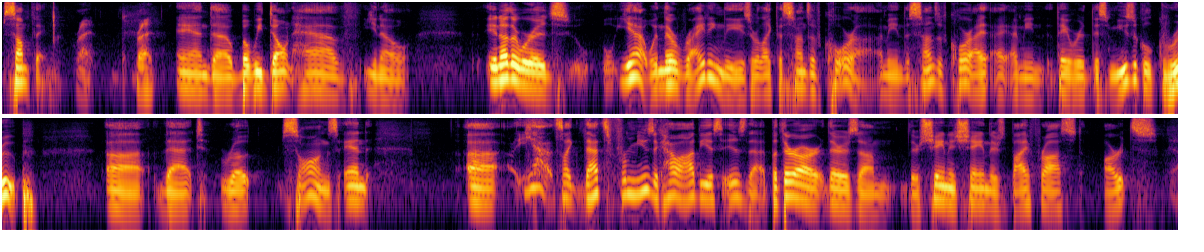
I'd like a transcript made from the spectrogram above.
something, right, right, and uh, but we don't have you know. In other words, yeah, when they're writing these, or like the Sons of Korah. I mean, the Sons of Korah. I, I, I mean, they were this musical group uh, that wrote songs and uh, yeah it's like that's for music how obvious is that but there are there's um, there's shane and shane there's bifrost arts Yeah.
